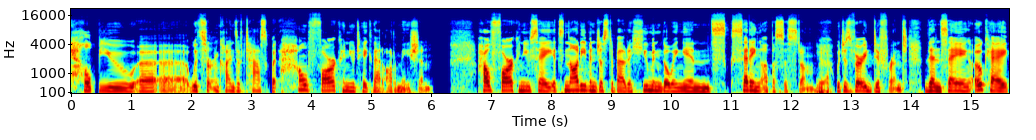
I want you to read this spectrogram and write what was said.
help you uh, uh, with certain kinds of tasks, but how far can you take that automation? How far can you say it's not even just about a human going in, setting up a system, Yeah. which is very different than saying, okay,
